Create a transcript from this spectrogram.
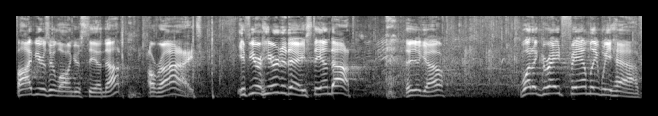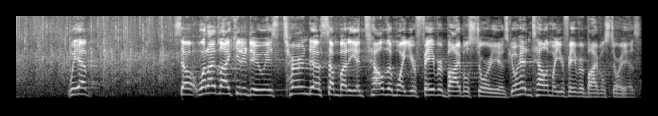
Five years or longer, stand up. All right. If you're here today, stand up. There you go. What a great family we have. We have, so what I'd like you to do is turn to somebody and tell them what your favorite Bible story is. Go ahead and tell them what your favorite Bible story is.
